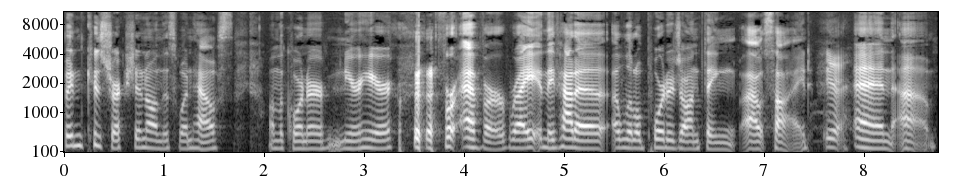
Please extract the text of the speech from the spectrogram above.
been construction on this one house on the corner near here forever right and they've had a, a little porta-john thing outside Yeah. and um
